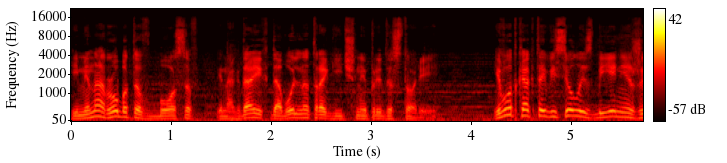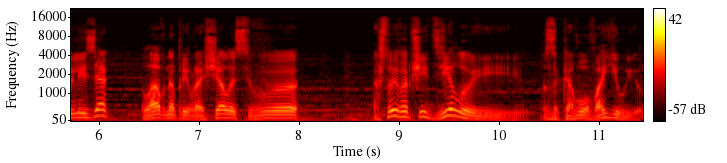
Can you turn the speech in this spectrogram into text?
имена роботов-боссов, иногда их довольно трагичной предысторией. И вот как-то веселое избиение железяк плавно превращалось в... А что я вообще делаю и за кого воюю?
